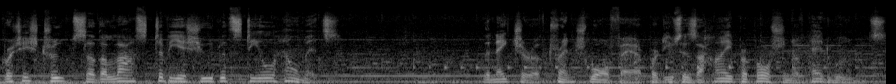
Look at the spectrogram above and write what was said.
British troops are the last to be issued with steel helmets. The nature of trench warfare produces a high proportion of head wounds.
